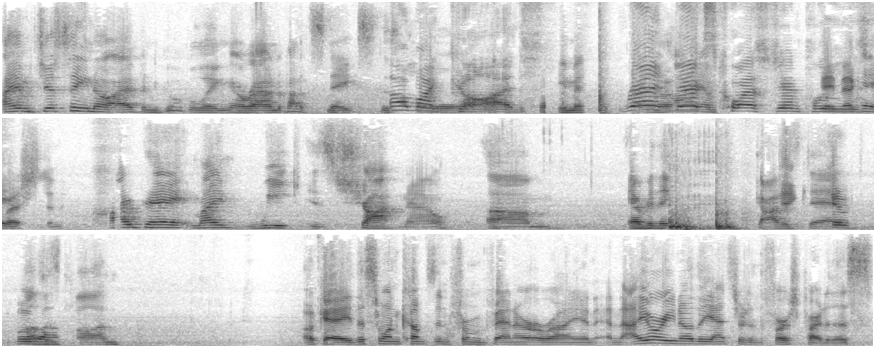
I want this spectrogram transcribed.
I am just so you know, I've been googling around about snakes. This Oh my God. Red, Uh, next am- question, please. Okay, next Hey. question. my day, my week is shot now. Um, everything, God is dead. Love on. is gone. Okay, this one comes in from Vanner Orion, and I already know the answer to the first part of this.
